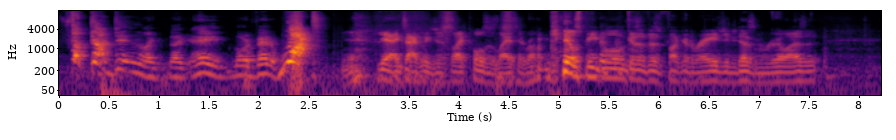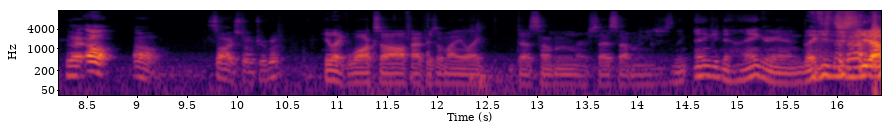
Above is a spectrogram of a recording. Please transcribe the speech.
fuck, God damn! Like like, hey, Lord Vader, what? Yeah, yeah, exactly. Just like pulls his lightsaber out and kills people because of his fucking rage, and he doesn't realize it. He's like, oh, oh, sorry, Stormtrooper. He like walks off after somebody like does something or says something, and he's just like, "I get the high ground." Like he's just you know,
